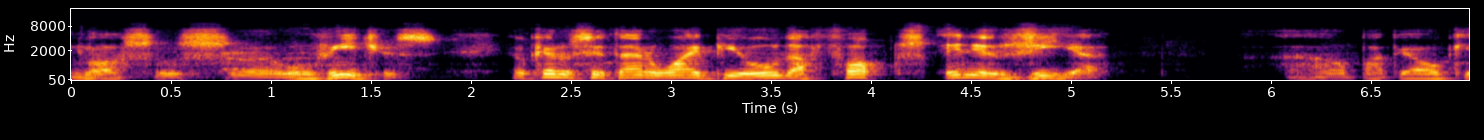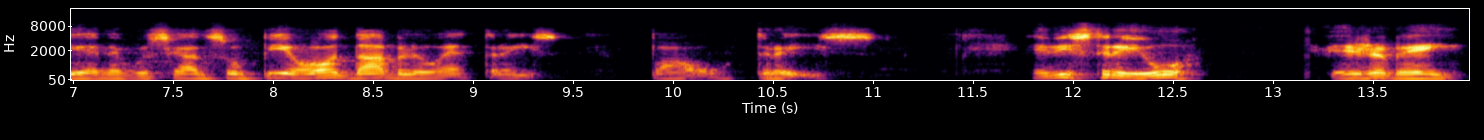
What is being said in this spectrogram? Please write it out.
nossos uh, ouvintes, eu quero citar o IPO da Fox Energia, ah, o papel que é negociado são POWE3, PAU 3. Ele estreou, veja bem,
